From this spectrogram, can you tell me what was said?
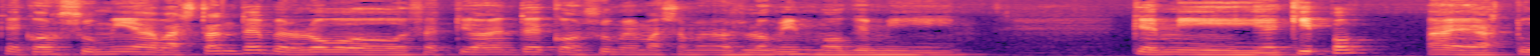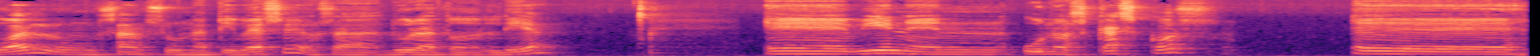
que consumía bastante, pero luego efectivamente consume más o menos lo mismo que mi que mi equipo eh, actual, un Samsung Native S, o sea, dura todo el día. Eh, vienen unos cascos eh,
